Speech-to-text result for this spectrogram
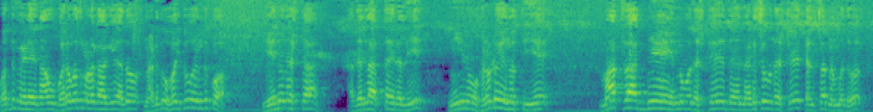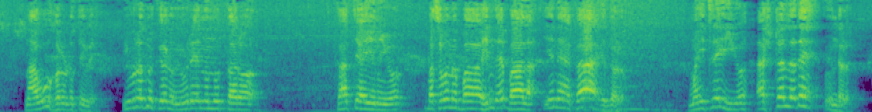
ಒಂದು ವೇಳೆ ನಾವು ಬರುವುದರೊಳಗಾಗಿ ಅದು ನಡೆದು ಹೋಯಿತು ಎಂದುಕೋ. ಏನು ನಷ್ಟ? ಅದೆಲ್ಲ ಅರ್ಥ ಇರಲಿ. ನೀನು ಹೊರಡು ಎನ್ನುತ್ತೀಯೇ. ಮಾತ್ರಾಜ್ಞೆ ಎನ್ನುವುದಷ್ಟೇ ನಡೆಸುವುದಷ್ಟೇ ಕೆಲಸ ನಮ್ಮದು. ನಾವು ಹೊರಡುತ್ತೇವೆ. ಇವರನ್ನು ಕೇಳು, ಇವರೇನನ್ನುತ್ತಾರೋ? ಕಾತ್ಯಾಯಿನಿಯು, ಬಸವನ ಬಾ ಹಿಂದೆ ಬಾಲ. ಏನೇ ಅಕ್ಕ? ಎಂದಳು. ಮೈತ್ರೇಯಿಯು, ಅಷ್ಟಲ್ಲದೆ, ಎಂದಳು.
